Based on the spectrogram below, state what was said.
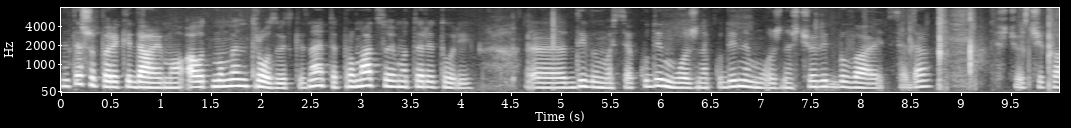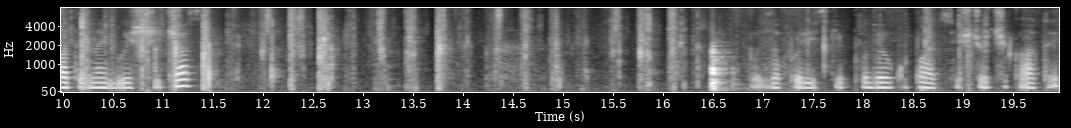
не те, що перекидаємо, а от момент розвідки, знаєте, промацуємо території. Е, дивимося, куди можна, куди не можна, що відбувається, да? що чекати в найближчий час. По Запорізькій, по деокупації, що чекати.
